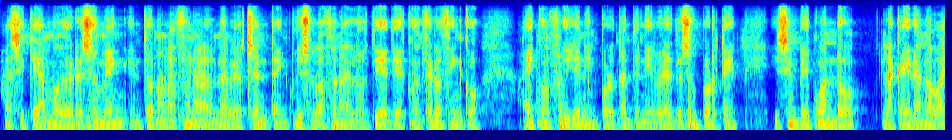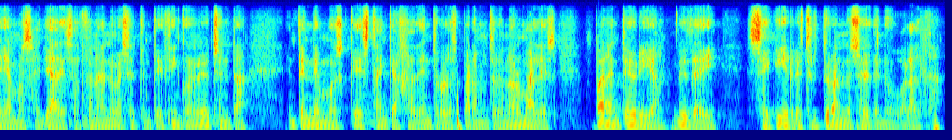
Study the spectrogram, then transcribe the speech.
Así que a modo de resumen, en torno a la zona de los 9,80, incluso la zona de los 10, 10,05, ahí confluyen importantes niveles de soporte y siempre y cuando la caída no vaya más allá de esa zona de 9,75, 9,80, entendemos que esta encaja dentro de los parámetros normales para, en teoría, desde ahí, seguir reestructurándose de nuevo al alza.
